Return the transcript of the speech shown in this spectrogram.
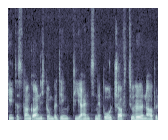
geht es dann gar nicht unbedingt, die einzelne Botschaft zu hören, aber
